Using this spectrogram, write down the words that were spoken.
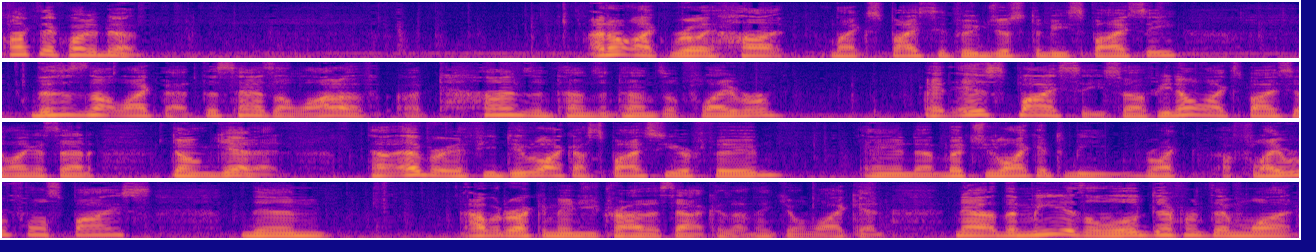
I like that quite a bit. I don't like really hot, like spicy food just to be spicy. This is not like that. This has a lot of uh, tons and tons and tons of flavor. It is spicy, so if you don't like spicy, like I said, don't get it. However, if you do like a spicier food, and uh, but you like it to be like a flavorful spice, then I would recommend you try this out because I think you'll like it. Now, the meat is a little different than what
